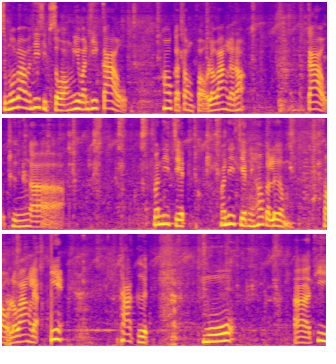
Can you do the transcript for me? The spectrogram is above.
สมมุติว่าวันที่สิบสองนี่วันที่เก้าเฮาก็ต้องเฝ้าระวังแล้วเนาะเก้าถึงเอ่อ วันที่เจ็ดวันที่เจ็ดนี่เขาก็เริ่มเฝ้าระวังแล้วนี่ถ้าเกิดหมูเอ่อที่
